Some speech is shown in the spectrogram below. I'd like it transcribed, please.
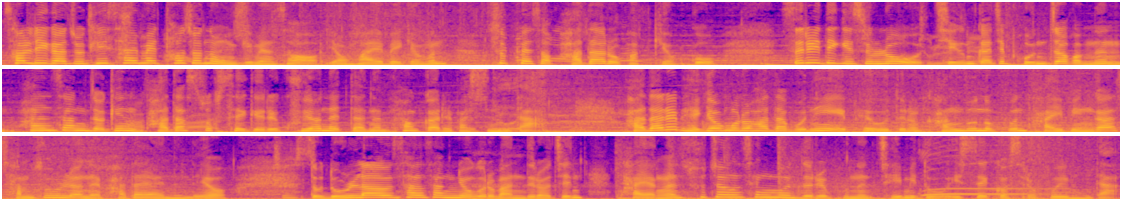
설리 가족이 삶의 터전을 옮기면서 영화의 배경은 숲에서 바다로 바뀌었고 3D 기술로 지금까지 본 적 없는 환상적인 바닷속 세계를 구현했다는 평가를 받습니다. 바다를 배경으로 하다 보니 배우들은 강도 높은 다이빙과 잠수 훈련을 받아야 했는데요. 또 놀라운 상상력으로 만들어진 다양한 수중 생물들을 보는 재미도 있을 것으로 보입니다.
